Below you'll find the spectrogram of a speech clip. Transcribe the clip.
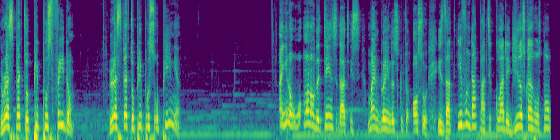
respect to people's freedom, respect to people's opinion. And you know, one of the things that is mind blowing in the scripture also is that even that particular day, Jesus Christ was not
